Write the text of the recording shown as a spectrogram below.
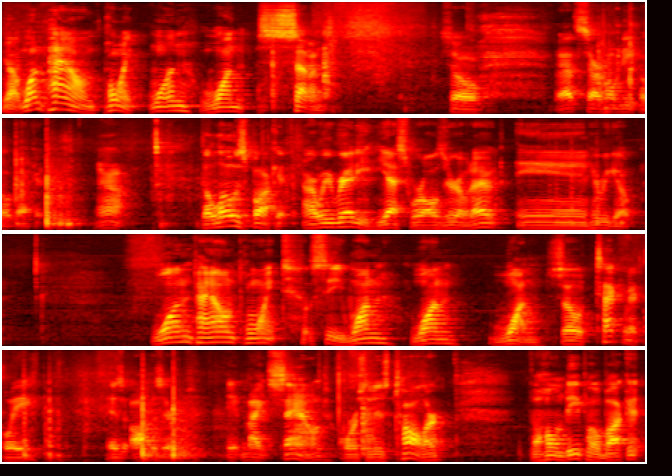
Got one pound, point one one seven. So that's our Home Depot bucket. Now, the Lowe's bucket. Are we ready? Yes, we're all zeroed out, and here we go. One pound point, let's see, one, one, one. So technically, as odd it might sound, of course it is taller, the Home Depot bucket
